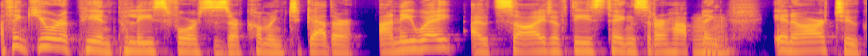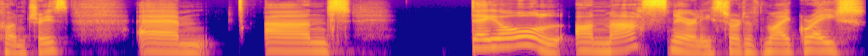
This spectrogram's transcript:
I think European police forces are coming together anyway outside of these things that are happening in our two countries. Um, and they all en masse nearly sort of migrate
